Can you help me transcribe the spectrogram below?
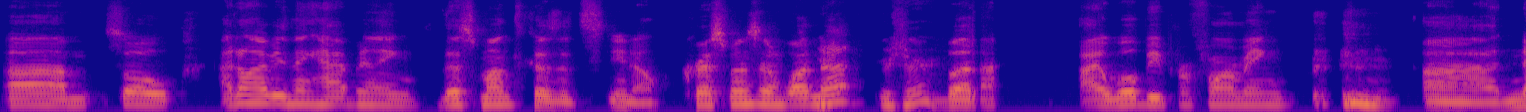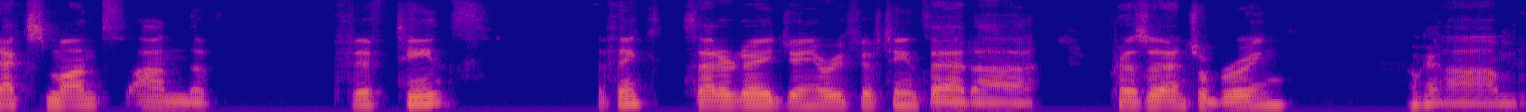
Um, so I don't have anything happening this month because it's you know Christmas and whatnot. For sure. But I, I will be performing uh, next month on the fifteenth, I think Saturday, January fifteenth at uh, Presidential Brewing. Okay. Um,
